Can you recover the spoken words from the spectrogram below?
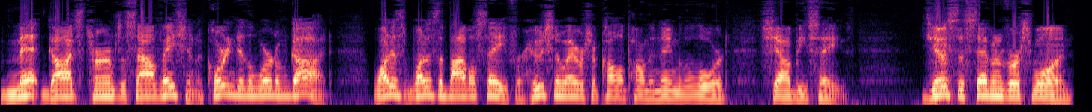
met God's terms of salvation according to the Word of God, what, is, what does the Bible say? For whosoever shall call upon the name of the Lord shall be saved. Genesis 7 verse 1,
